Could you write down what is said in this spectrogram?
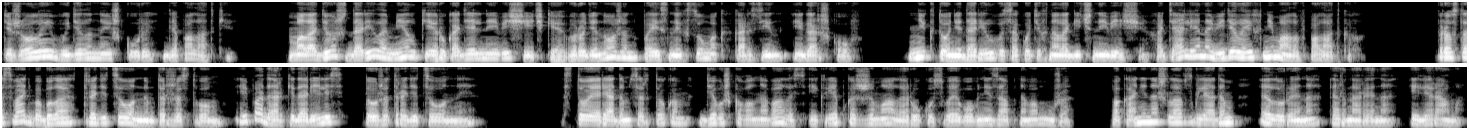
тяжелые выделанные шкуры для палатки. Молодежь дарила мелкие рукодельные вещички, вроде ножен, поясных сумок, корзин и горшков. Никто не дарил высокотехнологичные вещи, хотя Лена видела их немало в палатках. Просто свадьба была традиционным торжеством, и подарки дарились тоже традиционные. Стоя рядом с Эртоком, девушка волновалась и крепко сжимала руку своего внезапного мужа, пока не нашла взглядом Элурена, Эрнарена или Рама.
